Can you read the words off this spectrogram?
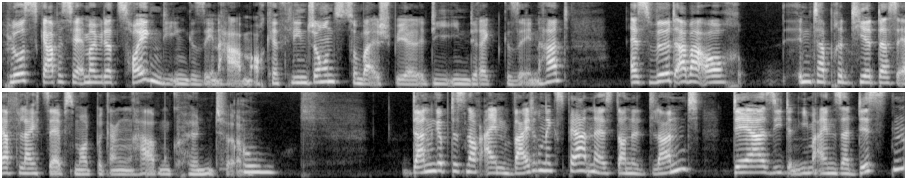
Plus gab es ja immer wieder Zeugen, die ihn gesehen haben. Auch Kathleen Jones zum Beispiel, die ihn direkt gesehen hat. Es wird aber auch interpretiert, dass er vielleicht Selbstmord begangen haben könnte. Dann gibt es noch einen weiteren Experten, der ist Donald Lund. Der sieht in ihm einen Sadisten,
